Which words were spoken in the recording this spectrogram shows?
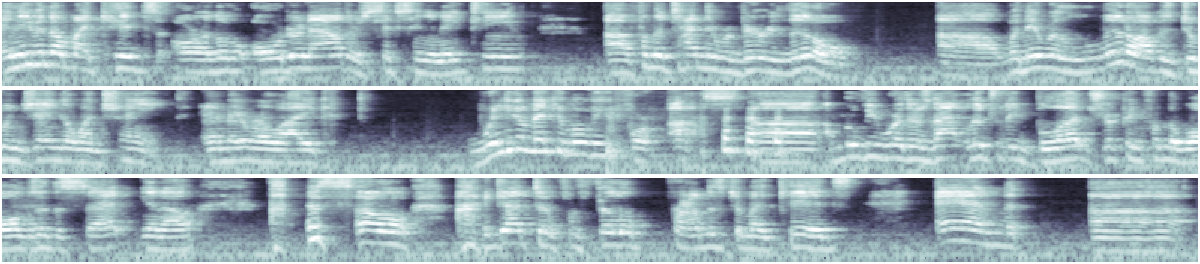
and even though my kids are a little older now, they're 16 and 18, uh, from the time they were very little, uh, when they were little, I was doing Django Unchained. And they were like, when are you gonna make a movie for us? Uh, a movie where there's not literally blood dripping from the walls of the set, you know? so I got to fulfill a promise to my kids, and uh,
